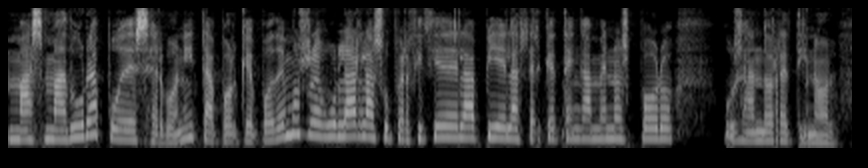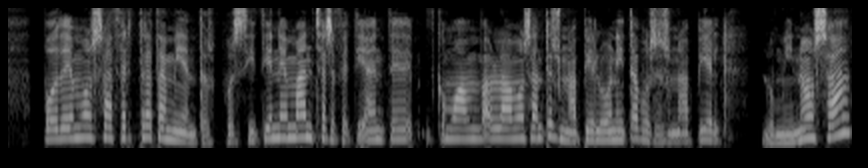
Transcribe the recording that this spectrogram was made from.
más madura puede ser bonita, porque podemos regular la superficie de la piel, hacer que tenga menos poro usando retinol. Podemos hacer tratamientos, pues si tiene manchas, efectivamente, como hablábamos antes, una piel bonita, pues es una piel luminosa,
